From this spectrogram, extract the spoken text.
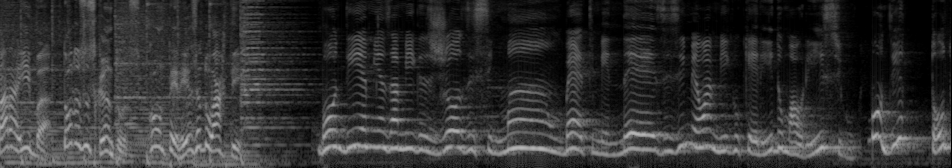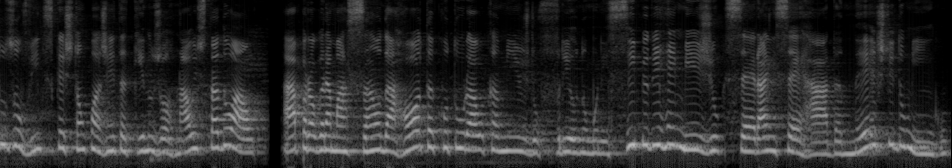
Paraíba, todos os cantos, com Tereza Duarte. Bom dia, minhas amigas Josi Simão, Bete Menezes e meu amigo querido Maurício. Bom dia a todos os ouvintes que estão com a gente aqui no Jornal Estadual. A programação da Rota Cultural Caminhos do Frio no município de Remígio será encerrada neste domingo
